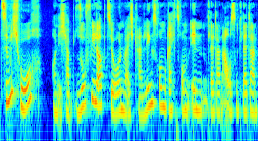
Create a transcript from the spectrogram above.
ziemlich hoch und ich habe so viele Optionen, weil ich kann links rum, rechts rum, innen klettern, außen klettern,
